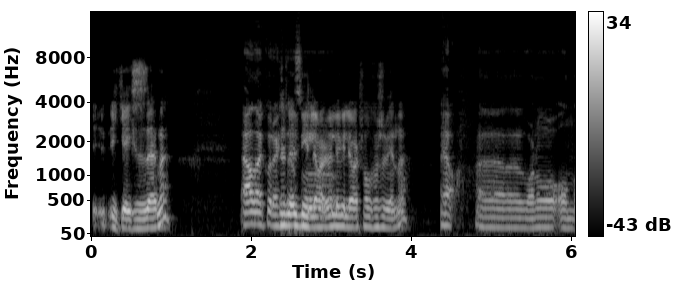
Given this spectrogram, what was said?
ikke-eksisterende. Ja, det er korrekt. Eller ville, ville, ville i hvert fall forsvinne. Ja. Eh, det var noe on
